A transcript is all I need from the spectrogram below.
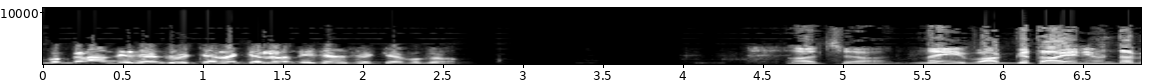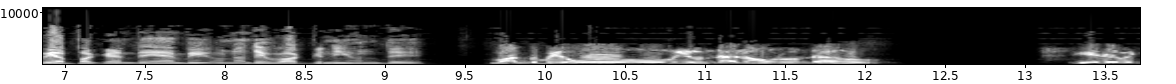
ਵਗਣਾ ਦੀ ਸੈਂਸ ਵਿੱਚ ਹੈ ਨਾ ਚੱਲਣ ਦੀ ਸੈਂਸ ਵਿੱਚ ਹੈ ਵਗਣਾ। ਅੱਛਾ। ਨਹੀਂ ਵਗ ਤਾਂ ਇਹ ਨਹੀਂ ਹੁੰਦਾ ਵੀ ਆਪਾਂ ਕਹਿੰਦੇ ਆਂ ਵੀ ਉਹਨਾਂ ਦੇ ਵਗ ਨਹੀਂ ਹੁੰਦੇ। ਵਗ ਵੀ ਉਹ ਉਹ ਵੀ ਹੁੰਦਾ ਨਾਉਨ ਹੁੰਦਾ ਉਹ। ਇਹਦੇ ਵਿੱਚ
